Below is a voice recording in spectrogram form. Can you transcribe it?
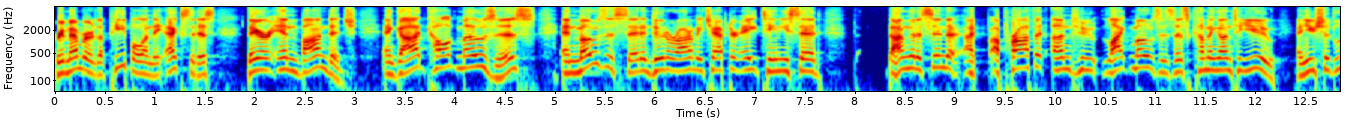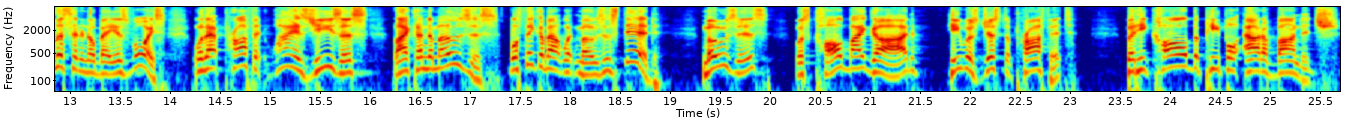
Remember, the people in the Exodus, they are in bondage. And God called Moses, and Moses said in Deuteronomy chapter 18, he said, I'm going to send a, a, prophet unto, like Moses, is coming unto you, and you should listen and obey his voice. Well, that prophet, why is Jesus like unto Moses? Well, think about what Moses did. Moses was called by God, he was just a prophet, but he called the people out of bondage.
